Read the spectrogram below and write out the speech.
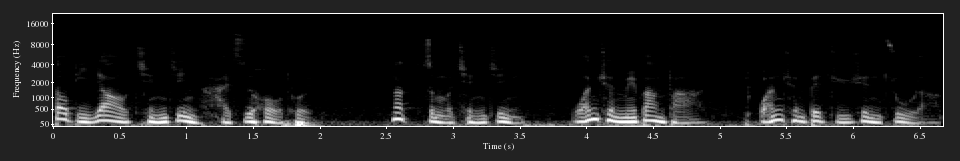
到底要前进还是后退？那怎么前进？完全没办法，完全被局限住了。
